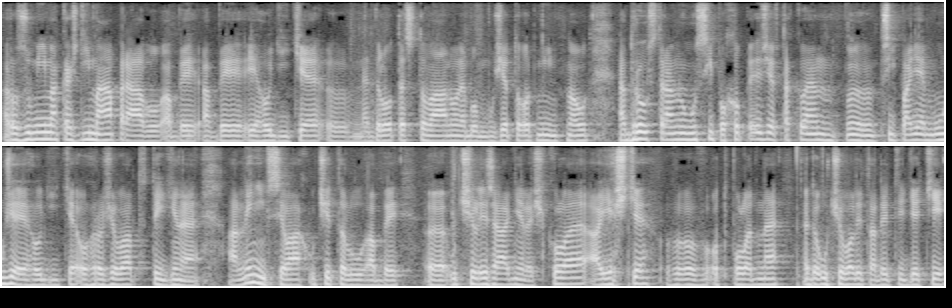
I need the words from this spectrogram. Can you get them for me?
rozumím a každý má právo, aby, aby jeho dítě eh, nebylo testováno nebo může to odmítnout. Na druhou stranu musí pochopit, že v takovém eh, případě může jeho dítě ohrožovat ty jiné. A není v silách učitelů, aby eh, učili řádně ve škole a ještě v odpoledne doučovali tady ty děti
